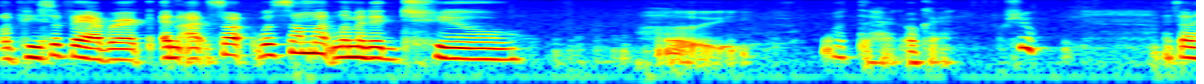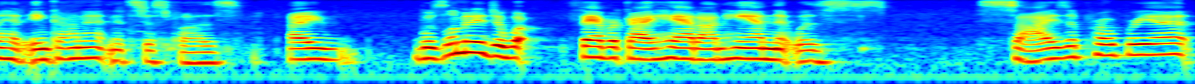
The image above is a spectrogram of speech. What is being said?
a piece of fabric, and I was somewhat limited to. what the heck? Okay. Shoo. I thought I had ink on it, and it's just fuzz. I was limited to what fabric I had on hand that was size appropriate.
